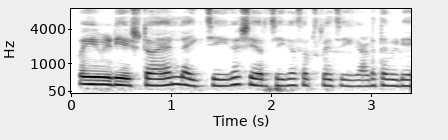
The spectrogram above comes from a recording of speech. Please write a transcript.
അപ്പോൾ ഈ വീഡിയോ ഇഷ്ടമായാൽ ലൈക്ക് ചെയ്യുക ഷെയർ ചെയ്യുക സബ്സ്ക്രൈബ് ചെയ്യുക. അടുത്ത വീഡിയോ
